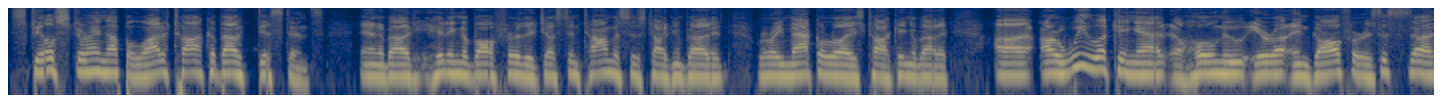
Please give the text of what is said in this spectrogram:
still stirring up a lot of talk about distance and about hitting the ball further. Justin Thomas is talking about it. Rory McIlroy is talking about it. Uh, are we looking at a whole new era in golf, or is this uh,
